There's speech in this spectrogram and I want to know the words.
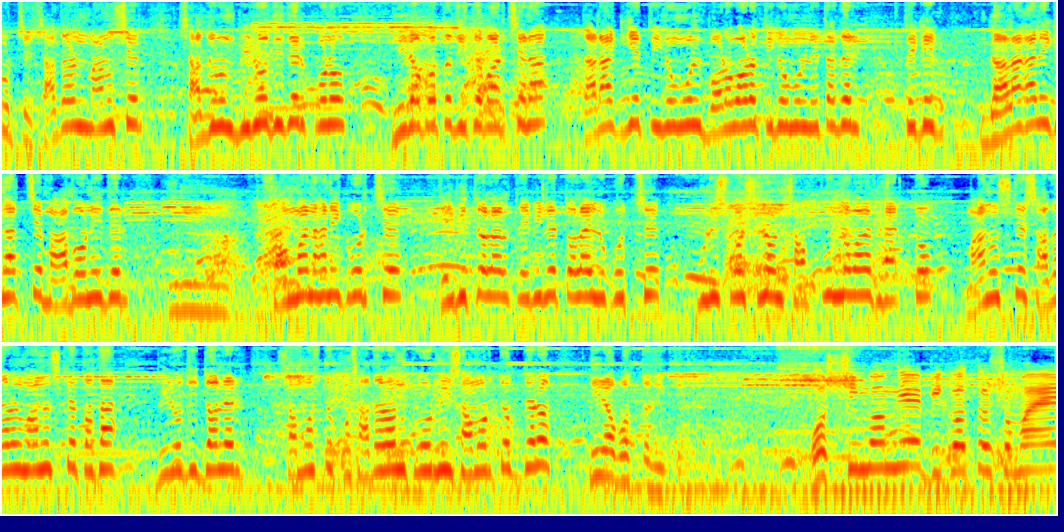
করছে। সাধারণ মানুষের, সাধারণ বিরোধীদের কোনো নিরাপত্তা দিতে পারছে না। তারা গিয়ে তৃণমূল, বড় বড় তৃণমূল নেতাদের থেকে গালাগালি খাচ্ছে, মা বোনেদের সম্মানহানি করছে, টেবিল তলায় টেবিলের তলায় লুকোচ্ছে, পুলিশ প্রশাসন সম্পূর্ণভাবে ব্যর্থ, মানুষকে, সাধারণ মানুষকে তথা বিরোধী দলের সমস্ত সাধারণ কর্মী, সমর্থকদেরও নিরাপত্তা দিতে। পশ্চিমবঙ্গে বিগত সময়ে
